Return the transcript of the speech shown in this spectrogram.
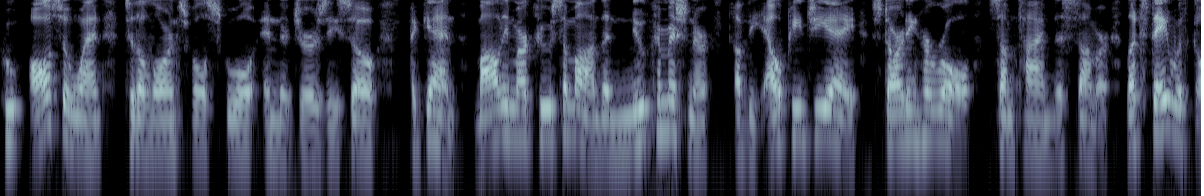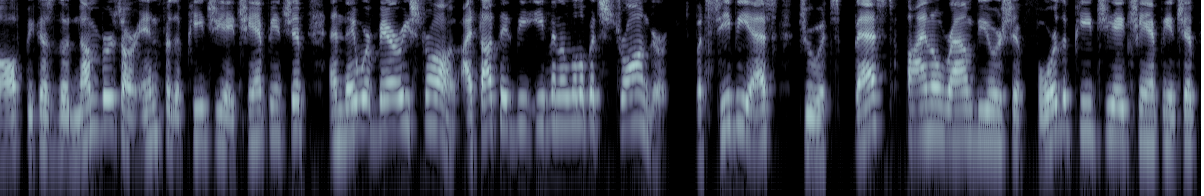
who also went to the Lawrenceville School in New Jersey. So again, Mollie Marcoux Samaan, the new commissioner of the LPGA, starting her role sometime this summer. Let's stay with golf because the numbers are in for the PGA championship and they were very strong. I thought they'd be even a little bit stronger but CBS drew its best final round viewership for the PGA Championship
